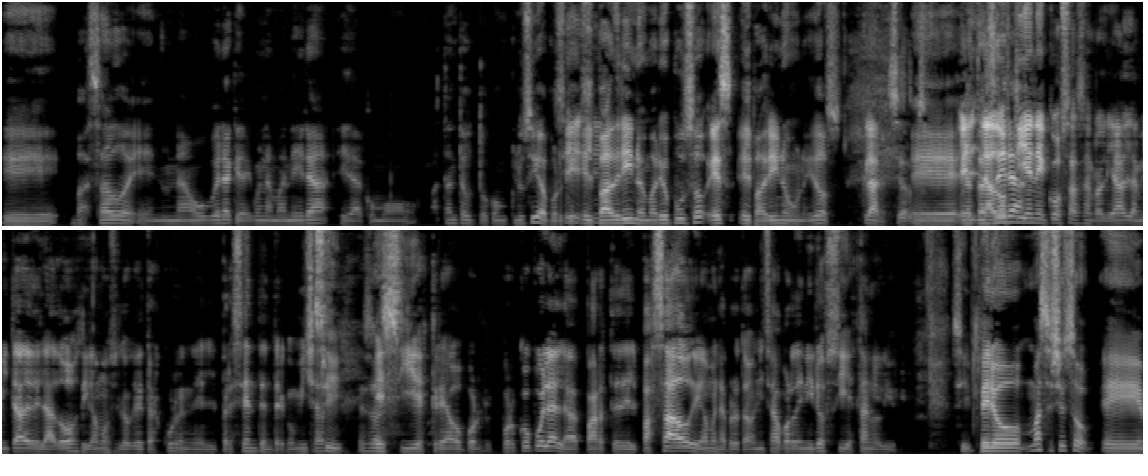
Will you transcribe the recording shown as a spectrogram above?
eh, basado en una obra que de alguna manera era como bastante autoconclusiva porque Sí, El sí. Padrino de Mario Puzo es El Padrino 1 y 2. Claro. Cierto. Eh, El- la la 2 tercera- tiene cosas, en realidad, la mitad de la 2, digamos, lo que transcurre en el presente, entre comillas. Sí, eso es, es- sí es creado por, por Coppola. La parte del pasado, digamos, la protagonizada por De Niro, sí está en el libro. Sí, pero más allá de eso, eh,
